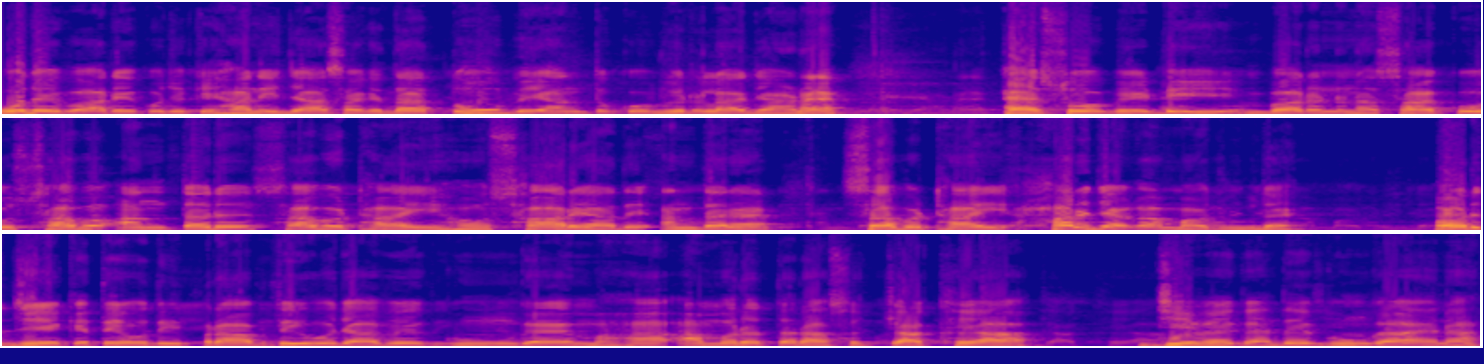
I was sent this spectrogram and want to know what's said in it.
ਉਹਦੇ ਬਾਰੇ ਕੁਝ ਕਿਹਾ ਨਹੀਂ ਜਾ ਸਕਦਾ। ਤੂੰ ਬੇਅੰਤ ਕੋ ਵਿਰਲਾ ਜਾਣੈ। ਐਸੋ ਬੇਡੀ ਵਰਨ ਨ ਸਾਕੂ। ਸਭ ਅੰਤਰ, ਸਭ ਠਾਈ ਹੋ ਸਾਰਿਆਂ ਦੇ ਅੰਦਰ ਸਭ ਠਾਈ ਹਰ ਜਗ੍ਹਾ ਮੌਜੂਦ ਹੈ ਔਰ ਜੇ ਕਿਤੇ ਉਹਦੀ ਪ੍ਰਾਪਤੀ ਹੋ ਜਾਵੇ, ਗੂੰਗਾ ਮਹਾ ਅੰਮ੍ਰਿਤ ਰਸ ਚਾਖਿਆ। ਜਿਵੇਂ ਕਹਿੰਦੇ ਗੂੰਗਾ ਹੈ ਨਾ।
